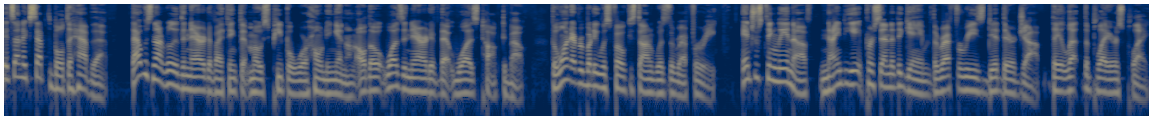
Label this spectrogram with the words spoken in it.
It's unacceptable to have that. That was not really the narrative I think that most people were honing in on, although it was a narrative that was talked about. The one everybody was focused on was the referee. Interestingly enough, 98% of the game, the referees did their job. They let the players play.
